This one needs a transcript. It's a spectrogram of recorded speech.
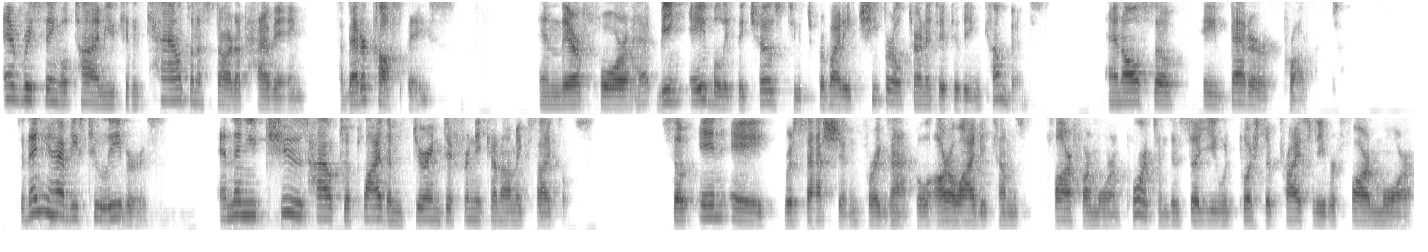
Every single time you can count on a startup having a better cost base and therefore ha- being able, if they chose to, to provide a cheaper alternative to the incumbents and also a better product. So then you have these two levers, and then you choose how to apply them during different economic cycles. So, in a recession, for example, ROI becomes far, far more important. And so you would push the price lever far more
